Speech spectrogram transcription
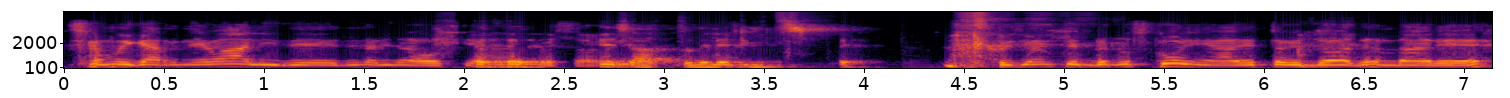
Siamo i carnevali di salita la per questa- esatto, delle pizze. Presidente Berlusconi ha detto che dovete andare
